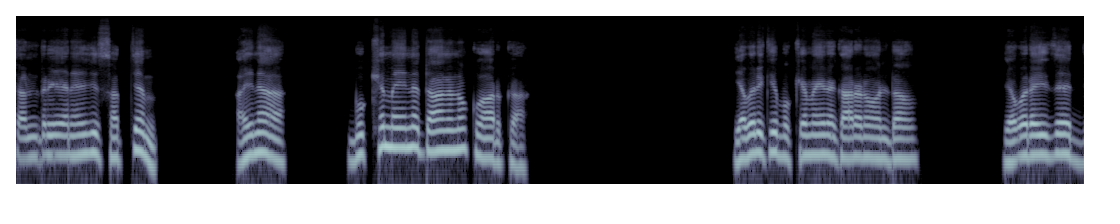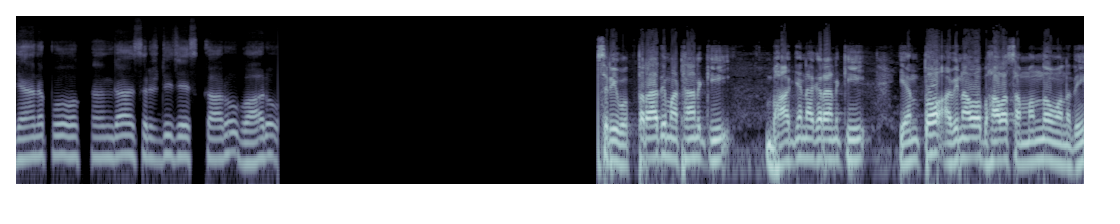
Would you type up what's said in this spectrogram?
తండ్రి అనేది సత్యం. అయినా ముఖ్యమైన దానను కోరక ఎవరికి ముఖ్యమైన కారణం అంటాం ఎవరైతే జ్ఞానపూర్వకంగా సృష్టి చేస్తారో వారు. శ్రీ ఉత్తరాది మఠానికి భాగ్యనగరానికి ఎంతో అవినవభావ సంబంధం ఉన్నది.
